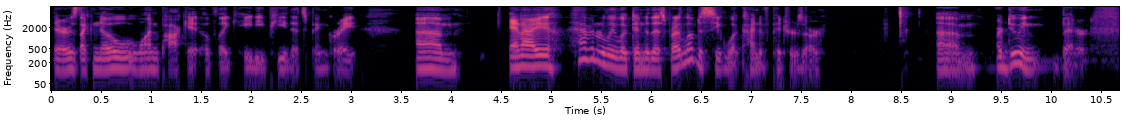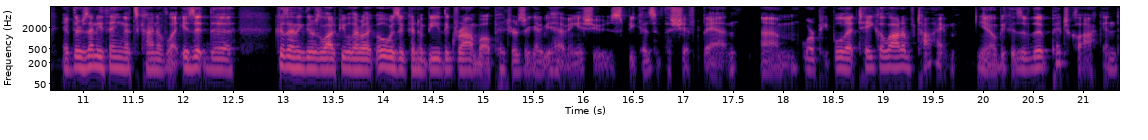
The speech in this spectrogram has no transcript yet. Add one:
There is like no one pocket of like adp that's been great. Um and i haven't really looked into this but i'd love to see what kind of pitchers are um are doing better if there's anything that's kind of like is it the because I think there's a lot of people that are like, oh, is it going to be the ground ball pitchers are going to be having issues because of the shift ban, um, or people that take a lot of time, you know, because of the pitch clock. And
